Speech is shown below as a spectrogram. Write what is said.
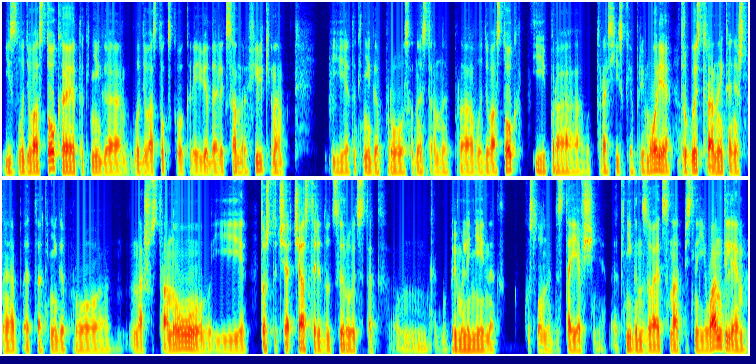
из Владивостока. Это книга Владивостокского краеведа Александра Филькина. И эта книга про, с одной стороны, про Владивосток и про вот, российское Приморье. С другой стороны, конечно, это книга про нашу страну и то, что ча- часто редуцируется так как бы прямолинейно к условной Достоевщине. Книга называется «Надпись на Евангелие».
